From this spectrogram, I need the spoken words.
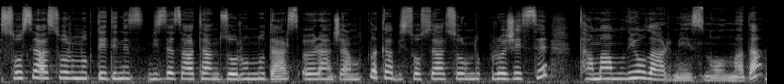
sosyal sorumluluk dediniz bizde zaten zorunlu ders öğrenciler mutlaka bir sosyal sorumluluk projesi tamamlıyorlar mezun olmadan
